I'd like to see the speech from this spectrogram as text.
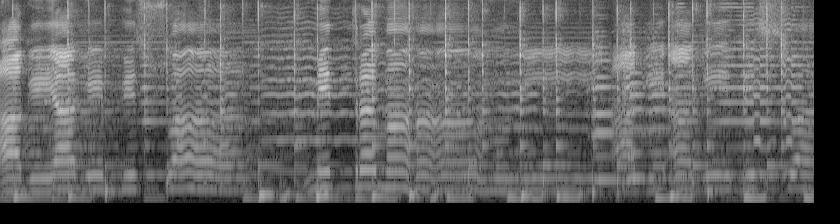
आगे आगे विश्वा, मित्र महामुनि। आगे आगे विश्वा।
